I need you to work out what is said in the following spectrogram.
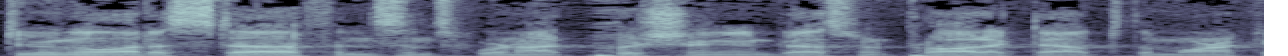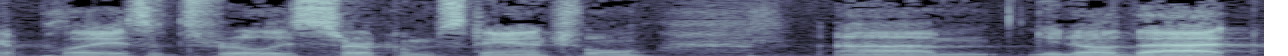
doing a lot of stuff, and since we're not pushing investment product out to the marketplace, it's really circumstantial. Um, you know that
